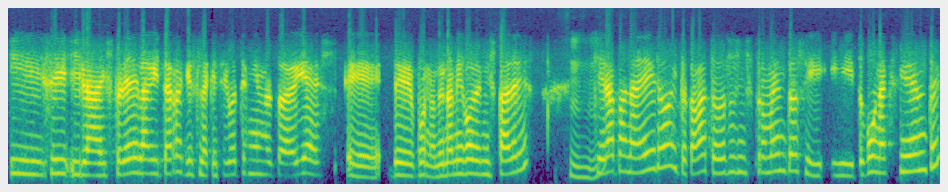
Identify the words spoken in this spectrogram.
Y sí, y la historia de la guitarra, que es la que sigo teniendo todavía, es eh, de, bueno, de un amigo de mis padres, que era panadero y tocaba todos los instrumentos y, y tuvo un accidente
